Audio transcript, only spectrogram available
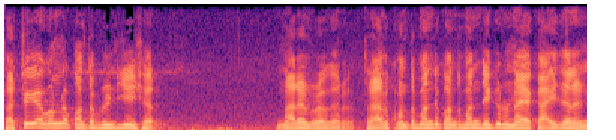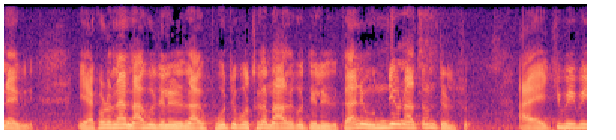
సత్యయోగంలో కొంత ప్రింట్ చేశారు. నారాయణరావు గారు. తర్వాత కొంతమంది కొంతమంది దగ్గర ఉన్నాయి ఆ కాగితాలు అన్నీ అవి. ఎక్కడున్నా నాకు తెలియదు. నాకు పూర్తి పుస్తకం నాకు తెలియదు. కానీ ఉంది మాత్రం తెలుసు. ఆ హెచ్బిబి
